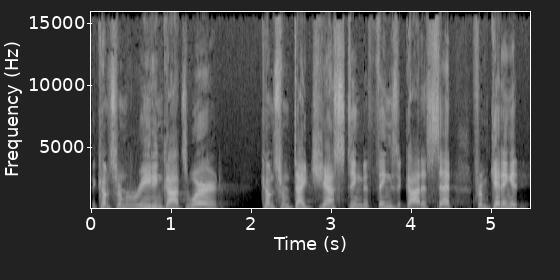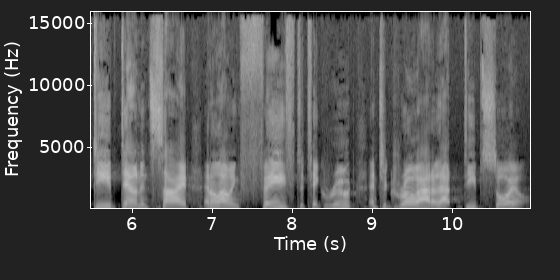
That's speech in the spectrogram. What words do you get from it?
it comes from reading God's word. Comes from digesting the things that God has said, from getting it deep down inside and allowing faith to take root and to grow out of that deep soil.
